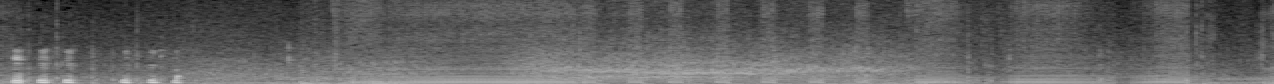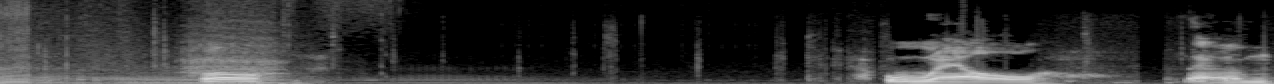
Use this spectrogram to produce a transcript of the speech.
oh. Well. Um.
